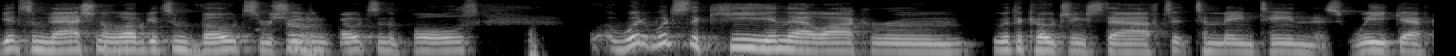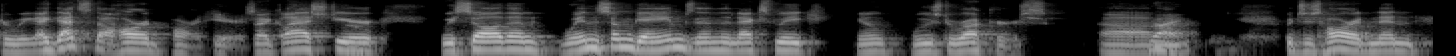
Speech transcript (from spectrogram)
get some national love, get some votes, receiving sure. votes in the polls. What, what's the key in that locker room with the coaching staff to, to maintain this week after week? Like that's the hard part here. It's like last year we saw them win some games, and then the next week, you know, lose to Rutgers. Um, right which is hard. And then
